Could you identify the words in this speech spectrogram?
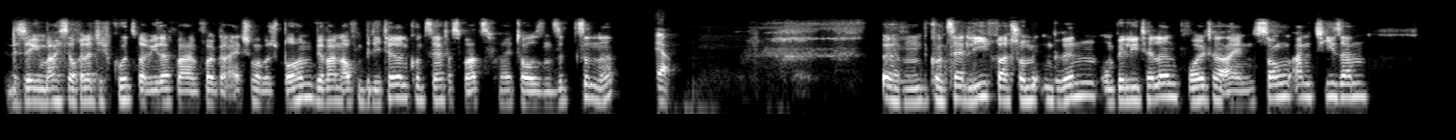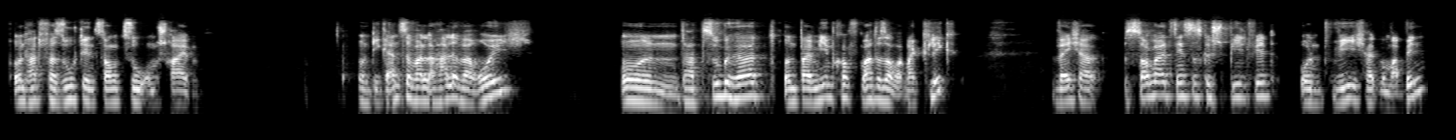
Deswegen mache ich es auch relativ kurz, weil wie gesagt, war in Folge 1 schon mal besprochen. Wir waren auf dem Billy Talent Konzert, das war 2017, ne? Ja. Ähm, Konzert lief, war schon mittendrin und Billy Talent wollte einen Song anteasern und hat versucht, den Song zu umschreiben. Und die ganze Halle war ruhig und hat zugehört und bei mir im Kopf macht es auf einmal Klick, welcher Song als nächstes gespielt wird und wie ich halt nun mal bin,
